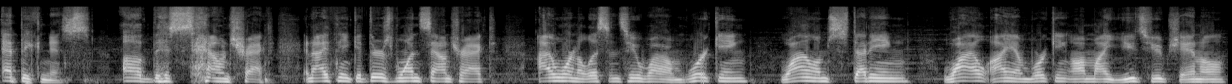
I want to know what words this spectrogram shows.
epicness of this soundtrack. And I think if there's one soundtrack I want to listen to while I'm working, while I'm studying, while I am working on my YouTube channel.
